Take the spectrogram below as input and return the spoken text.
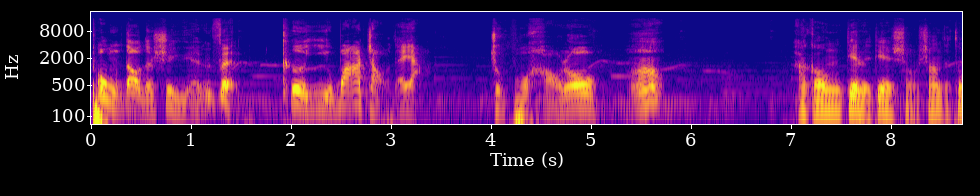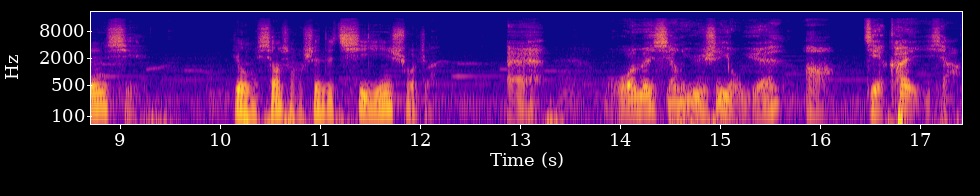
碰到的是缘分，刻意挖找的呀，就不好喽啊！阿公垫了垫手上的东西，用小小声的气音说着。哎，我们相遇是有缘啊，借看一下。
